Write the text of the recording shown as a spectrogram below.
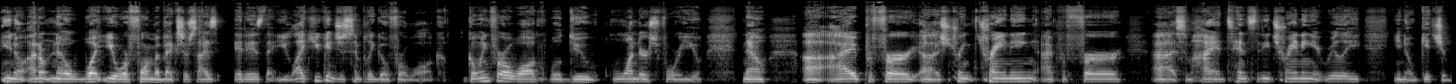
you know, I don't know what your form of exercise it is that you like. You can just simply go for a walk. Going for a walk will do wonders for you. Now, uh, I prefer uh, strength training. I prefer uh, some high intensity training. It really, you know, gets your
